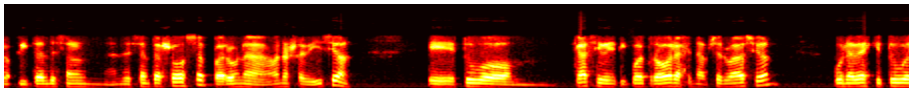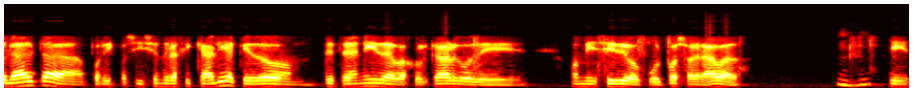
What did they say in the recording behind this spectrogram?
hospital de, San, de Santa Rosa para una, una revisión. Eh, estuvo casi 24 horas en observación. Una vez que tuvo el alta, por disposición de la Fiscalía, quedó detenida bajo el cargo de homicidio culposo agravado. y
